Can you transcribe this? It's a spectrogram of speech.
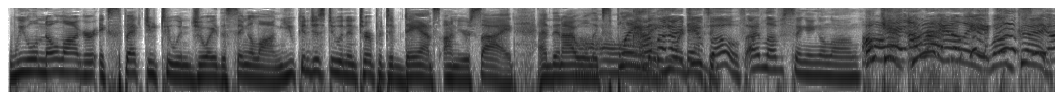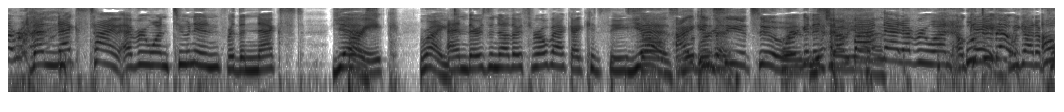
We will no longer expect you to enjoy the sing along. You can just do an interpretive dance on your side, and then I will oh. explain How that you are I do both? I love singing along. Oh, okay, all right, Ellie. okay, well, good. good. See, all right. Then next time, everyone tune in for the next Yes, break. Right. And there's another throwback I could see. So Yes, I we'll do can see it too. We're gonna Yeah. jump Yeah. on that, everyone. Okay, we'll do that. we got a plan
